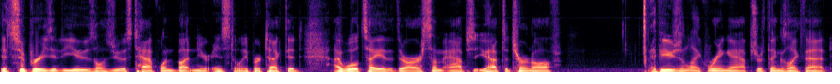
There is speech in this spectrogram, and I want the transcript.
It's super easy to use. All you do is tap one button. You're instantly protected. I will tell you that there are some apps that you have to turn off. If you're using like Ring apps or things like that,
